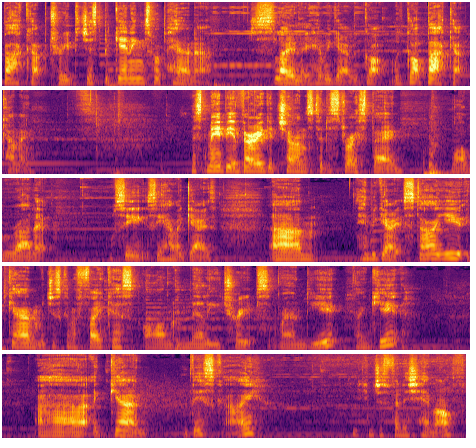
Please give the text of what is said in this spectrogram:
backup troops just beginning to appear now. Slowly, here we go. We've got we've got backup coming. This may be a very good chance to destroy Spain while we're at it. We'll see see how it goes. Um, here we go. Staryu, again, we're just going to focus on melee troops around you. Thank you. Uh, again, this guy, you can just finish him off.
